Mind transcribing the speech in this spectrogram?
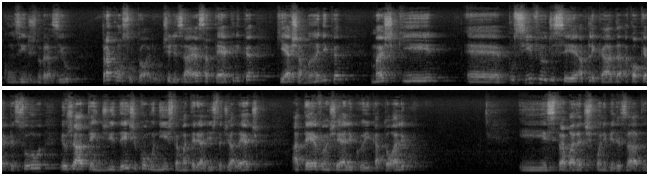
com os índios no Brasil para consultório, utilizar essa técnica que é xamânica, mas que é possível de ser aplicada a qualquer pessoa. Eu já atendi desde comunista, materialista, dialético, até evangélico e católico. E esse trabalho é disponibilizado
